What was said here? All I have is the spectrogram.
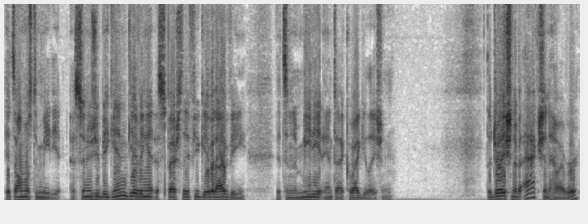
it's almost immediate. As soon as you begin giving it, especially if you give it IV, it's an immediate anticoagulation. The duration of action, however,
